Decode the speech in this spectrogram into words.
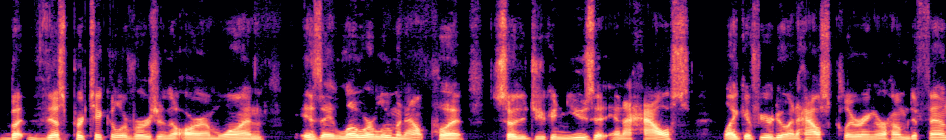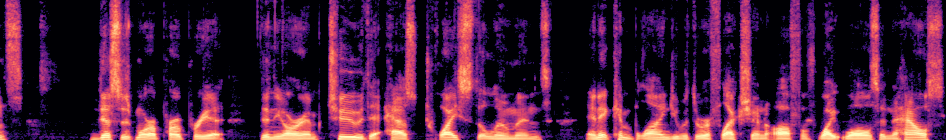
but this particular version, the RM1, is a lower lumen output so that you can use it in a house. Like if you're doing house clearing or home defense, this is more appropriate than the RM2 that has twice the lumens and it can blind you with the reflection off of white walls in the house.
